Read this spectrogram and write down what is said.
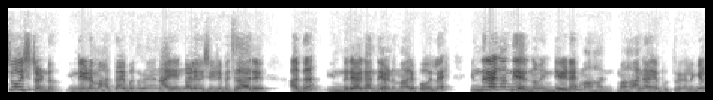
ചോദിച്ചിട്ടുണ്ട് ഇന്ത്യയുടെ മഹത്തായ പുത്രൻ എന്ന് അയ്യങ്കാളിയെ വിശേഷിപ്പിച്ചത് ആര്? അത് ഇന്ദിരാഗാന്ധിയാണ്. മാറിപ്പോലെ ഇന്ദിരാഗാന്ധി ആയിരുന്നു ഇന്ത്യയുടെ മഹാൻ മഹാനായ പുത്രൻ അല്ലെങ്കിൽ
